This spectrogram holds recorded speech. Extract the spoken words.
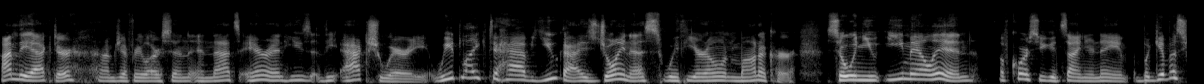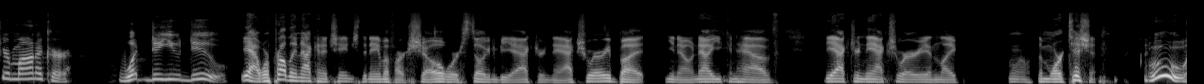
I'm the actor, I'm Jeffrey Larson, and that's Aaron. He's the actuary. We'd like to have you guys join us with your own moniker. So when you email in, of course, you can sign your name, but give us your moniker. What do you do? Yeah, we're probably not going to change the name of our show. We're still going to be actor and the actuary, but you know, now you can have the actor and the actuary and like well, the mortician. Ooh,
